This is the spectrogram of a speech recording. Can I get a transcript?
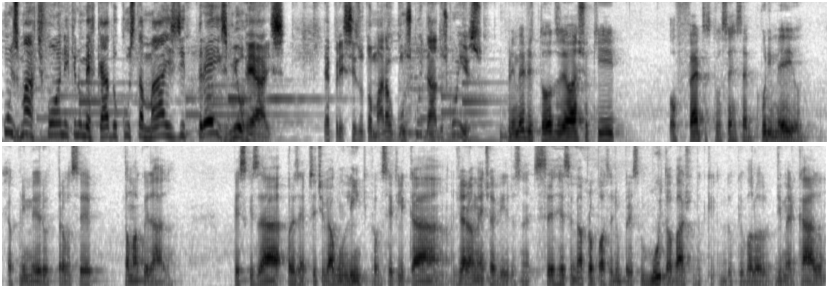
um smartphone que no mercado custa mais de 3 mil reais. É preciso tomar alguns cuidados com isso. Primeiro de todos, eu acho que ofertas que você recebe por e-mail é o primeiro para você tomar cuidado. Pesquisar, por exemplo, se tiver algum link para você clicar, geralmente é vírus. Né? Se receber uma proposta de um preço muito abaixo do que, do que o valor de mercado,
